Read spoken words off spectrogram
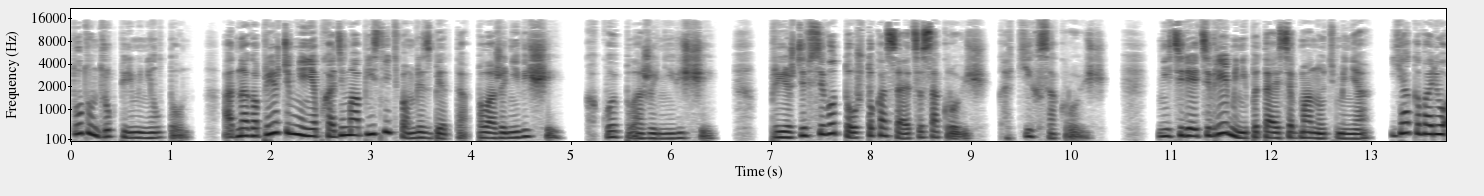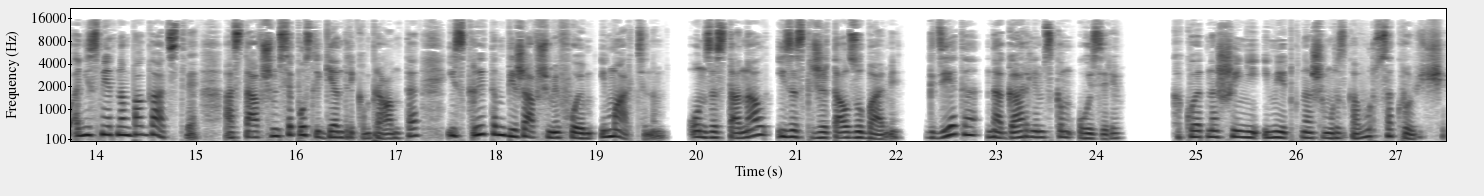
Тут он вдруг переменил тон. Однако прежде мне необходимо объяснить вам, Лизбетта, положение вещей. Какое положение вещей? Прежде всего то, что касается сокровищ. Каких сокровищ? Не теряйте времени, пытаясь обмануть меня. Я говорю о несметном богатстве, оставшемся после Генрика Бранта и скрытом бежавшими Фоем и Мартином. Он застонал и заскрежетал зубами где-то на Гарлемском озере. Какое отношение имеют к нашему разговору сокровища?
